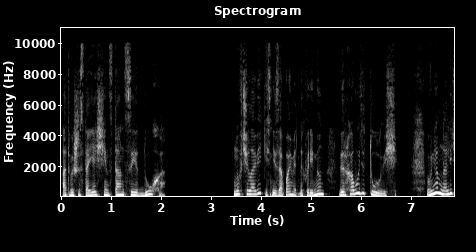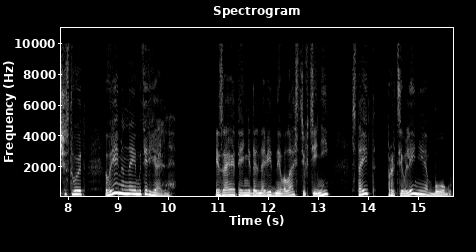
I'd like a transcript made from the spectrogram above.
от вышестоящей инстанции духа. Но в человеке с незапамятных времен верховодит туловище, в нем наличествует временное и материальное. И за этой недальновидной властью в тени стоит противление Богу.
